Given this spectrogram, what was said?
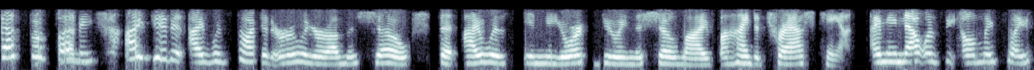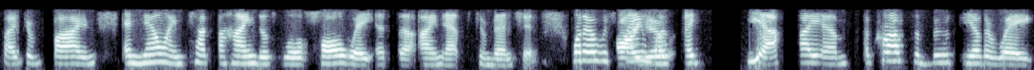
That's so funny. I did it. I was talking earlier on the show that I was in New York doing the show live behind a trash can. I mean, that was the only place I could find. And now I'm tucked behind this little hallway at the INATS convention. What I was Are saying you? was, I, yeah, I am across the booth the other way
